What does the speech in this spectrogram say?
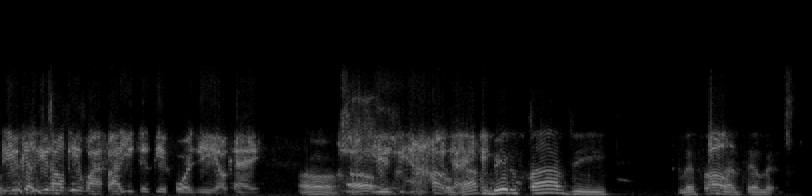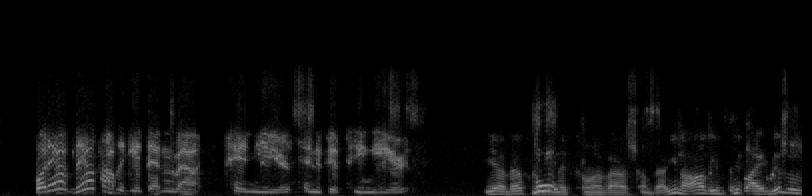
you can you don't get Wi-Fi, you just get 4G. Okay. Oh, Oh. You- well, God okay. forbid it's 5G. Let somebody tell it. Well, they'll they'll probably get that in about 10 years, 10 to 15 years. Yeah, that's when the next coronavirus comes out. You know, all these like this is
